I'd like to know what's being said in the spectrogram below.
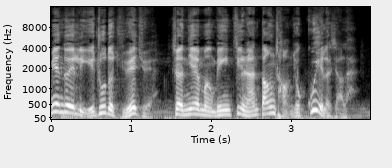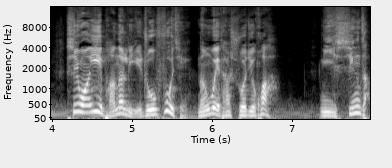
面对李珠的决绝，这聂梦冰竟然当场就跪了下来。希望一旁的李珠父亲能为他说句话。你心咋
